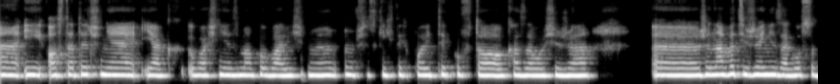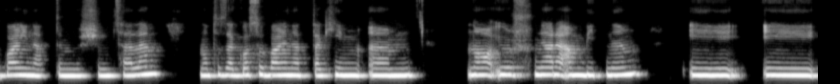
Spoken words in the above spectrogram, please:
E, I ostatecznie, jak właśnie zmapowaliśmy wszystkich tych polityków, to okazało się, że, e, że nawet jeżeli nie zagłosowali nad tym wyższym celem, no to zagłosowali nad takim no już w miarę ambitnym i i,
